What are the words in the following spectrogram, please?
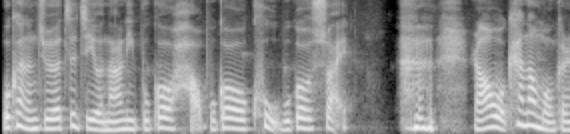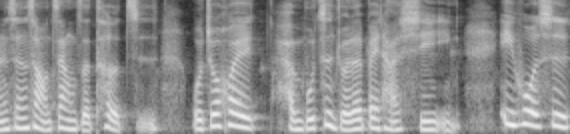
我可能觉得自己有哪里不够好、不够酷、不够帅，然后我看到某个人身上有这样子的特质，我就会很不自觉的被他吸引，亦或是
